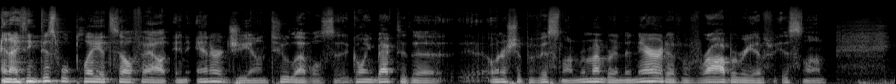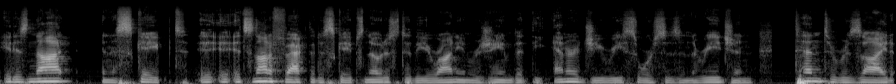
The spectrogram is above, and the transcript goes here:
and I think this will play itself out in energy on two levels. Uh, going back to the ownership of Islam, remember, in the narrative of robbery of Islam, it is not an escaped, i- i- it's not a fact that escapes notice to the Iranian regime that the energy resources in the region tend to reside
